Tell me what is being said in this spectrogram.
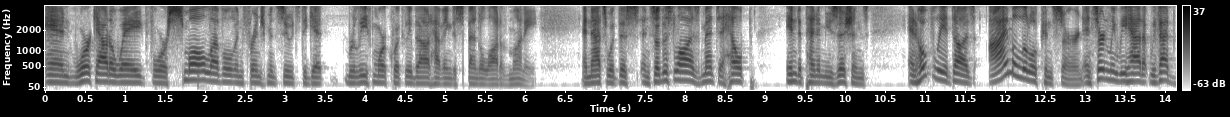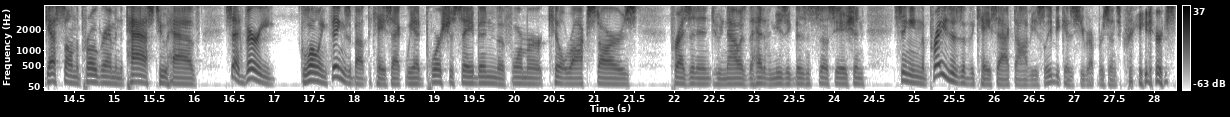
and work out a way for small level infringement suits to get relief more quickly without having to spend a lot of money. And that's what this and so this law is meant to help independent musicians and hopefully it does. I'm a little concerned and certainly we had we've had guests on the program in the past who have said very glowing things about the Case Act. We had Portia Sabin, the former Kill Rock Stars president who now is the head of the Music Business Association singing the praises of the Case Act, obviously, because she represents creators.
